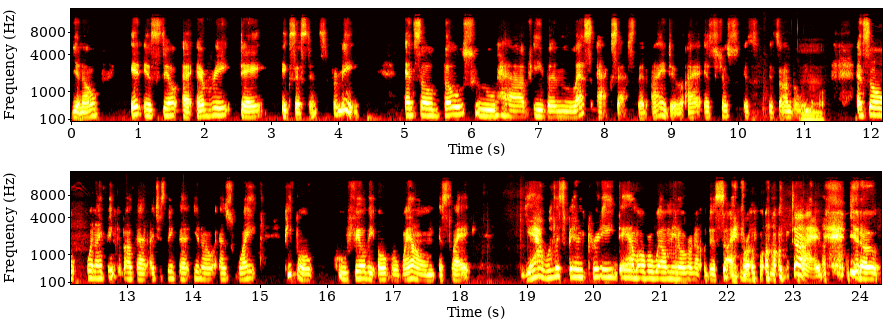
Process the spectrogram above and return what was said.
You know, it is still an everyday existence for me and so those who have even less access than I do, I, it's just it's it's unbelievable. Mm. And so when I think about that, I just think that you know, as white people who feel the overwhelm, it's like, yeah, well, it's been pretty damn overwhelming over on this side for a long time. you know,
